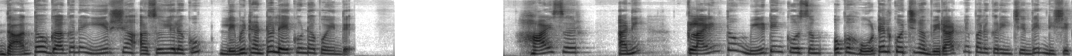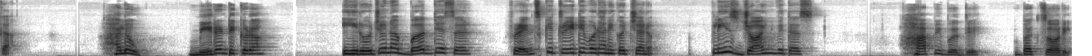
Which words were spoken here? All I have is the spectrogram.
దాంతో గగన ఈర్ష్య అసూయలకు లిమిట్ అంటూ లేకుండా పోయింది. హాయ్ సార్ అని క్లయింట్తో మీటింగ్ కోసం ఒక హోటల్కొచ్చిన విరాట్ని పలకరించింది నిషిక. హలో మీరేంటి ఇక్కడ? ఈరోజు నా బర్త్డే సార్. ఫ్రెండ్స్కి ట్రీట్ ఇవ్వడానికి వచ్చాను please join with us. Happy birthday but sorry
